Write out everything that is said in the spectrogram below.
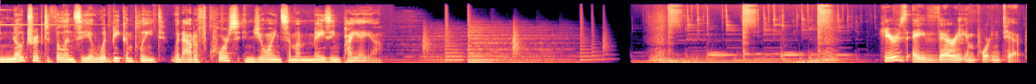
and no trip to Valencia would be complete without, of course, enjoying some amazing paella. Here's a very important tip.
